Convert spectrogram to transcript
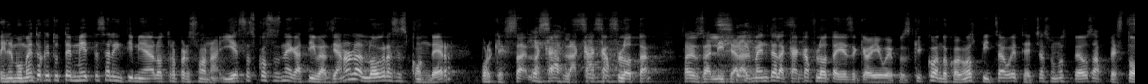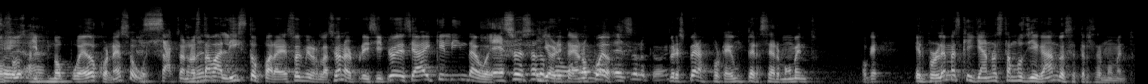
en el momento que tú te metes a la intimidad de la otra persona y esas cosas negativas ya no las logras esconder porque la, Exacto, la caca sí, sí. flota, ¿sabes? O sea, literalmente la caca flota y es de que, oye, güey, pues es que cuando comemos pizza, güey, te echas unos pedos apestosos y no puedo con eso, güey. O sea, no estaba listo para eso en mi relación. Al principio decía, ay, qué linda, güey. Eso es a lo Y que ahorita ya voy, no puedo. Eso es lo que voy. Pero espera, porque hay un tercer momento, ¿ok? El problema es que ya no estamos llegando a ese tercer momento.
